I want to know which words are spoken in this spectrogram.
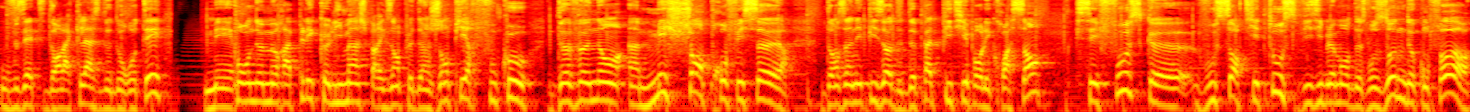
où vous êtes dans la classe de Dorothée. Mais pour ne me rappeler que l'image, par exemple, d'un Jean-Pierre Foucault devenant un méchant professeur dans un épisode de Pas de pitié pour les croissants, c'est fou ce que vous sortiez tous visiblement de vos zones de confort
